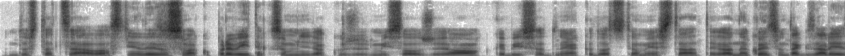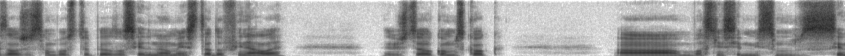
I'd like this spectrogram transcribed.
dostať sa vlastne, lezol som ako prvý, tak som akože myslel, že oh, keby sa do nejakého 20. miesta, tak nakoniec som tak zaliezol, že som postupil zo 7. miesta do finále, takže celkom skok a vlastne 7, som, 7.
